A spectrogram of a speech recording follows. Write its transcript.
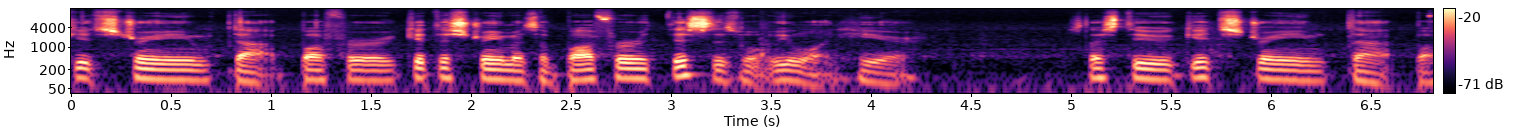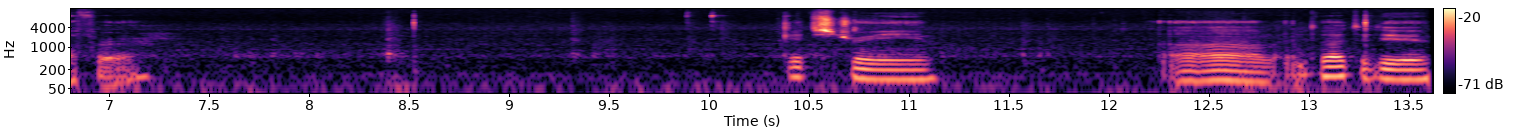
Get stream dot buffer. Get the stream as a buffer. This is what we want here. So let's do get stream dot buffer. Get stream. Um, and do I have to do?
